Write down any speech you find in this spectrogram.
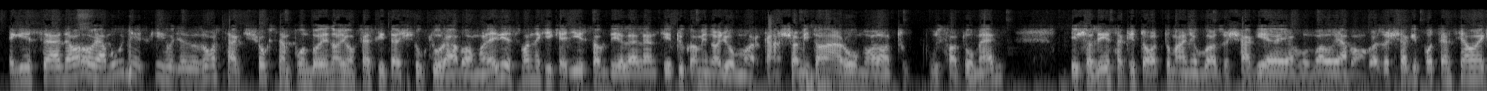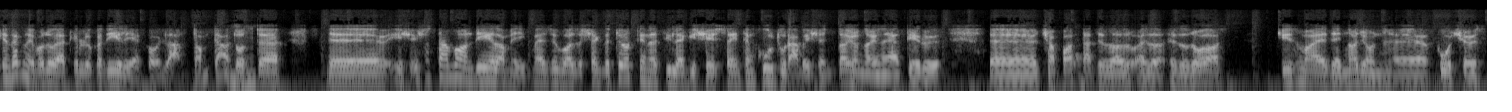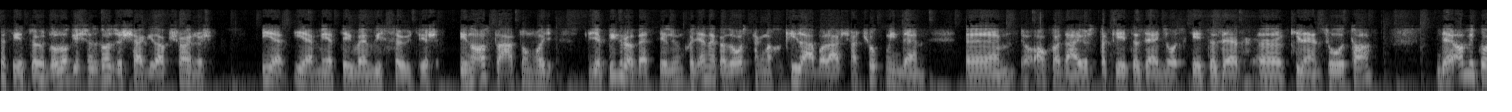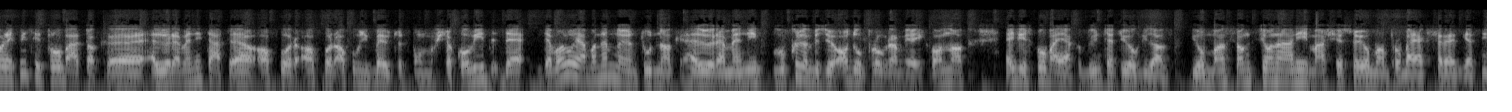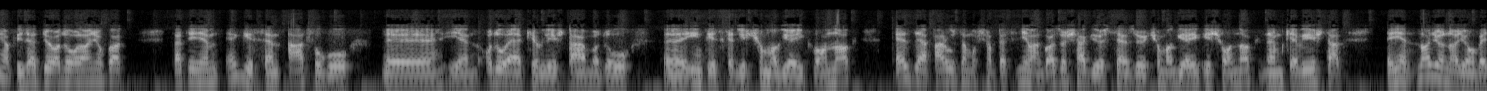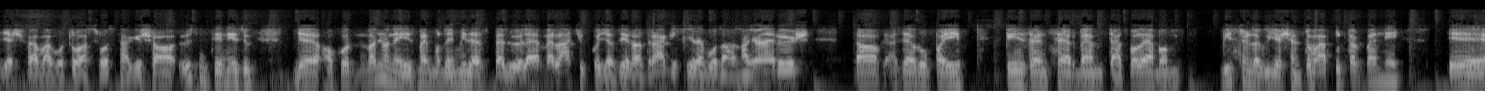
egészen, de valójában úgy néz ki, hogy ez az ország sok szempontból egy nagyon feszített struktúrában van. Egyrészt van nekik egy észak-dél ellentétük, ami nagyon markáns, ami uh-huh. talán Róma alatt húzható meg, és az északi tartományok gazdasági ereje, ahol valójában a gazdasági potenciál, amelyeket legnagyobb adó elkerülők a déliek, ahogy láttam. Tehát uh-huh. ott, e, és, és aztán van dél, amelyik mezőgazdaság, de történetileg is, és szerintem kultúrában is egy nagyon-nagyon eltérő e, csapat. Tehát ez, a, ez, a, ez az olasz csizma, ez egy nagyon furcsa összetétől dolog, és ez gazdaságilag sajnos ilyen, ilyen mértékben visszaüt. És én azt látom, hogy ugye Pigről beszélünk, hogy ennek az országnak a kilábalását sok minden akadályozta 2008-2009 óta, de amikor egy picit próbáltak előre menni, tehát akkor, akkor, akkor mondjuk beütött pont most a Covid, de, de valójában nem nagyon tudnak előre menni. Különböző adóprogramjaik vannak. Egyrészt próbálják a büntetőjogilag jobban szankcionálni, másrészt jobban próbálják szeretgetni a fizetőadóalanyokat. Tehát ilyen egészen átfogó ilyen adóelkerülés támadó intézkedés csomagjaik vannak, ezzel párhuzamosan persze nyilván gazdasági összenző csomagjaik is vannak, nem kevés, tehát egy ilyen nagyon-nagyon vegyes felvágott Olaszország, és ha őszintén nézzük, de akkor nagyon nehéz megmondani, mi lesz belőle, mert látjuk, hogy azért a drági féle vonal nagyon erős az európai pénzrendszerben, tehát valójában viszonylag ügyesen tovább tudtak menni,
